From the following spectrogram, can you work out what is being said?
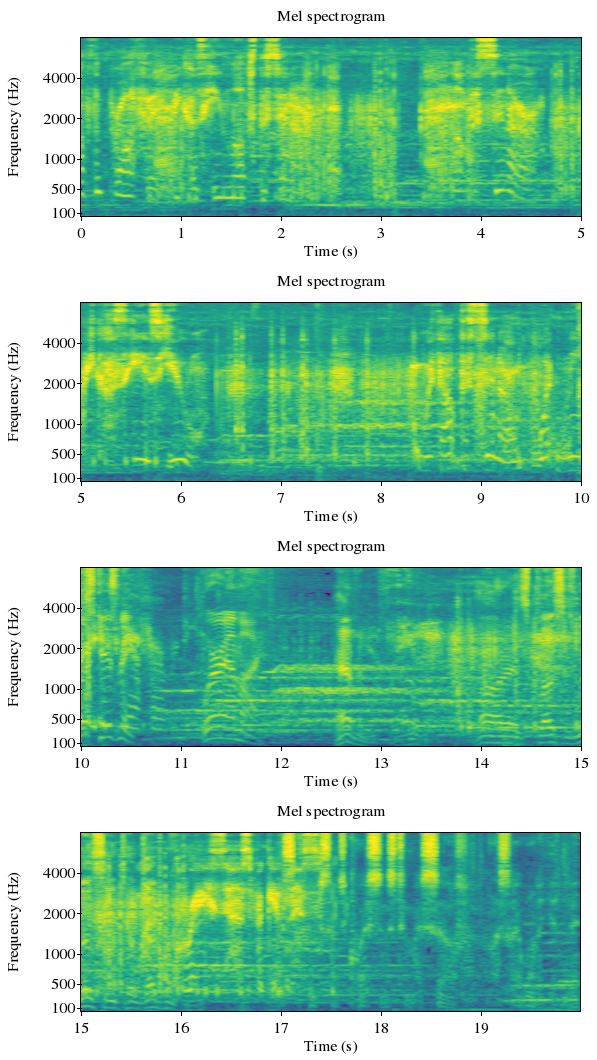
Love the prophet because he loves the sinner. Love the sinner because he is you. Without the sinner, what need Excuse is me. there for redeemer? Where am I? Heaven, Sin. or as close as we'll see till judgment. Grace has forgiveness. Keep forgiveness. such questions to myself, unless I want to get paid.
